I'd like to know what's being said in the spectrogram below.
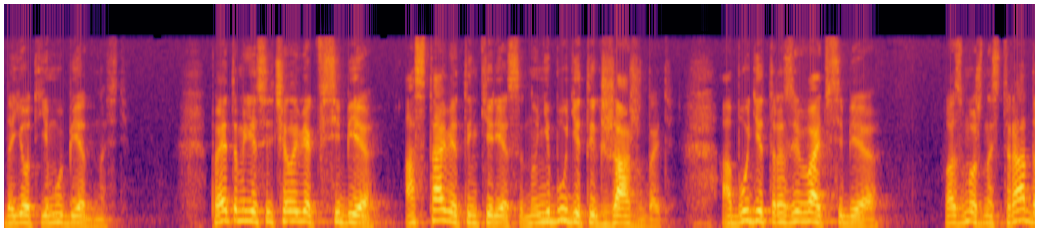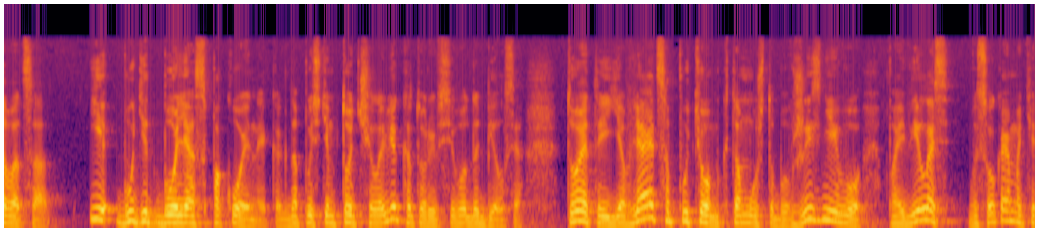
дает ему бедность. Поэтому если человек в себе оставит интересы, но не будет их жаждать, а будет развивать в себе возможность радоваться и будет более спокойный, как допустим тот человек, который всего добился, то это и является путем к тому, чтобы в жизни его появилась высокая материальная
